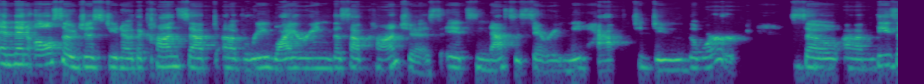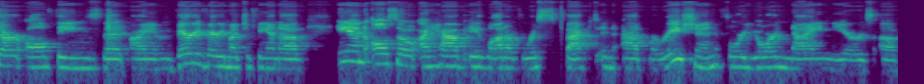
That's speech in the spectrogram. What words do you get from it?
and then also just you know the concept of rewiring the subconscious it's necessary we have to do the work so um, these are all things that i am very very much a fan of and also i have a lot of respect and admiration for your nine years of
